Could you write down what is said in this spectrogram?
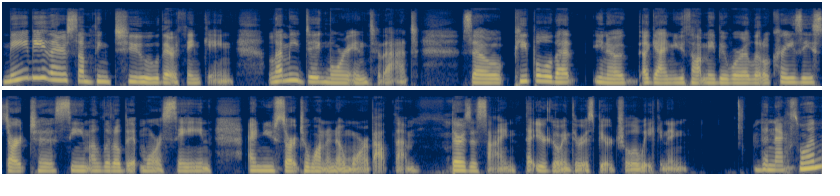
maybe there's something to their thinking. Let me dig more into that. So, people that, you know, again, you thought maybe were a little crazy start to seem a little bit more sane and you start to want to know more about them. There's a sign that you're going through a spiritual awakening. The next one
